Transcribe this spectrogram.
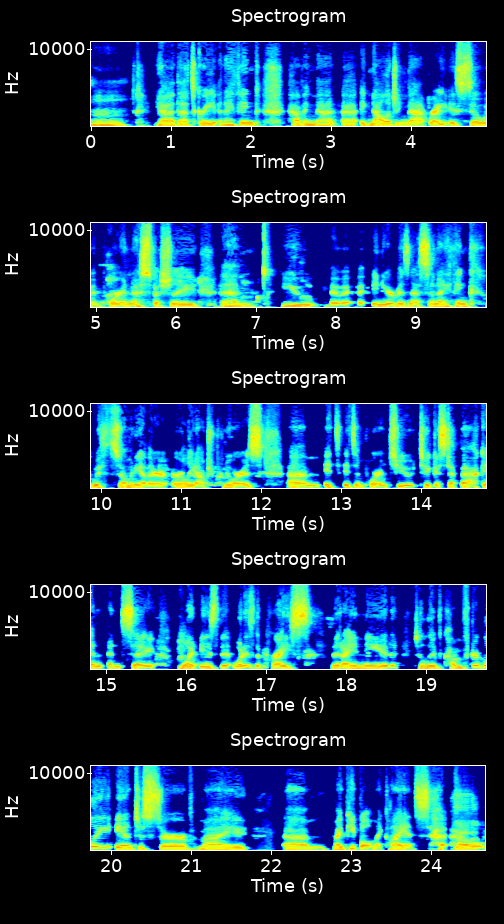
Mm, yeah, that's great. And I think having that, uh, acknowledging that, right, is so important, especially um, you uh, in your business. And I think with so many other early entrepreneurs, um, it's, it's important to take a step back and, and say, what is the, what is the price that I need to live comfortably and to serve my, um, my people, my clients, how, how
